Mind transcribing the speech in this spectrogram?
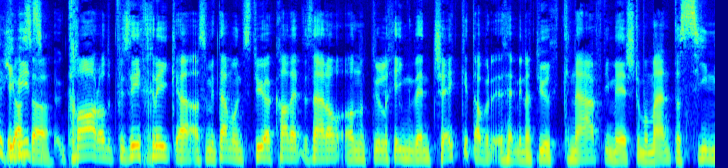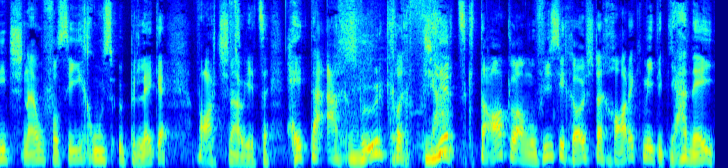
ich also- jetzt, klar, oder die Versicherung, äh, also mit dem, was ich zu tun hatte, hat das auch, natürlich irgendwann gecheckt, aber es hat mich natürlich genervt im ersten Moment, dass sie nicht schnell von sich aus überlegen, warte schnell jetzt, hat er echt wirklich 40 Tage lang auf unsere Kosten Karre gemietet? Ja, nein,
